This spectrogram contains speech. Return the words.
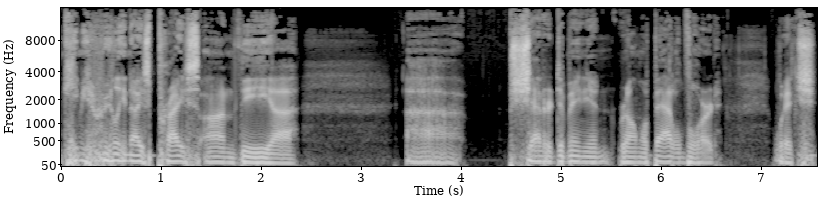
gave me a really nice price on the uh, uh, Shattered Dominion Realm of Battle board, which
